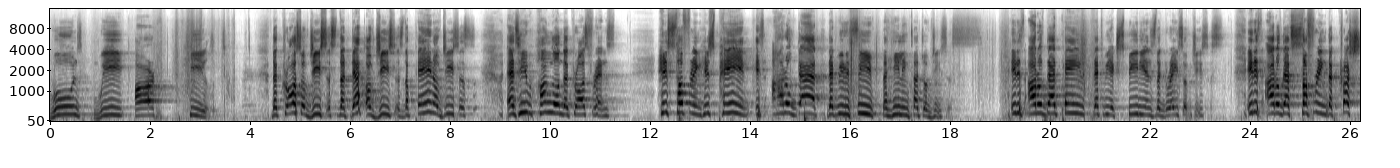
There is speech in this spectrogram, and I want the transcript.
wounds we are healed. The cross of Jesus, the death of Jesus, the pain of Jesus, as he hung on the cross, friends, his suffering, his pain is out of that that we receive the healing touch of Jesus. It is out of that pain that we experience the grace of Jesus. It is out of that suffering, the crush,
